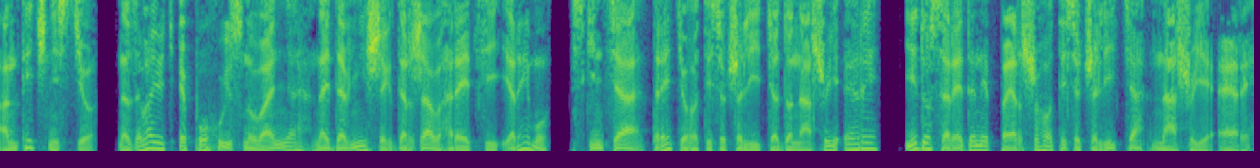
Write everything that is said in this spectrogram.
Античністю називають епоху існування найдавніших держав Греції і Риму з кінця третього тисячоліття до нашої ери і до середини першого тисячоліття нашої ери.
